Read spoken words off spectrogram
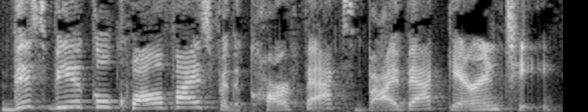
This vehicle qualifies for the Carfax Buyback Guarantee.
